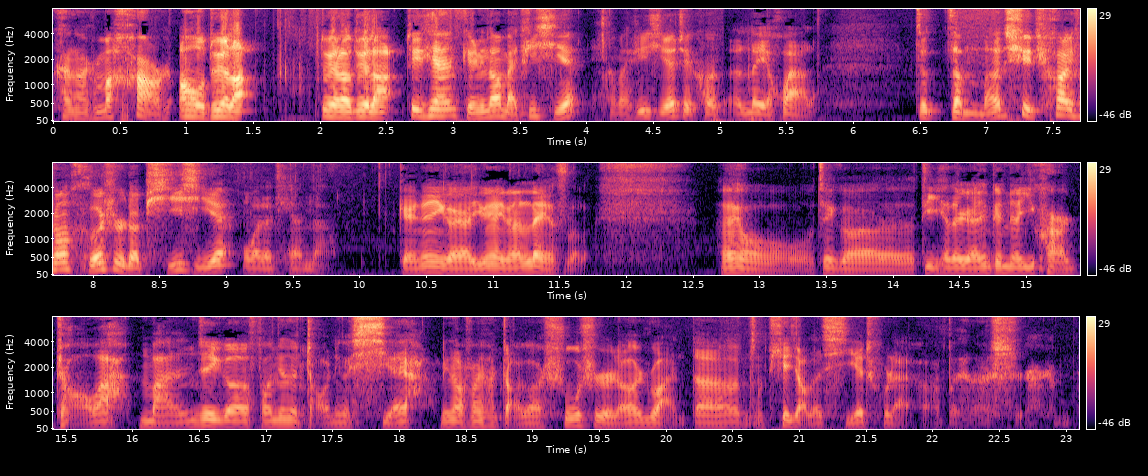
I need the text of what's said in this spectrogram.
看看什么号。哦，对了。对了对了，这天给领导买皮鞋，买皮鞋这块累坏了，就怎么去挑一双合适的皮鞋？我的天哪，给那个营业员累死了。哎呦，这个底下的人跟着一块儿找啊，满这个房间的找那个鞋呀。领导说想找个舒适的、软的、贴脚的鞋出来啊，不太能使什么的。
